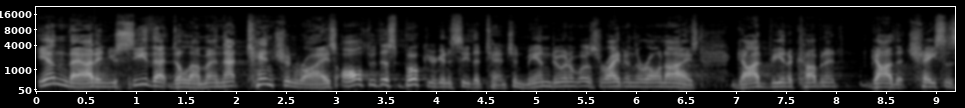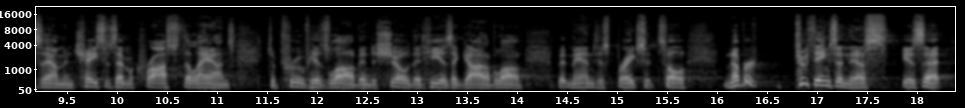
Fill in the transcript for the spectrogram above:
in that, and you see that dilemma and that tension rise all through this book, you're going to see the tension. Men doing what was right in their own eyes, God being a covenant God that chases them and chases them across the lands to prove his love and to show that he is a God of love. But man just breaks it. So, number two things in this is that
